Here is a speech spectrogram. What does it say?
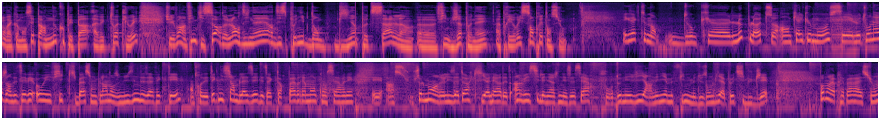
On va commencer par Ne coupez pas avec toi Chloé. Tu vas voir un film qui sort de l'ordinaire, disponible dans bien peu de salles, euh, film japonais, a priori sans prétention. Exactement. Donc euh, le plot, en quelques mots, c'est le tournage d'un DTV horrifique qui bat son plein dans une usine désaffectée, entre des techniciens blasés, des acteurs pas vraiment concernés et seulement un réalisateur qui a l'air d'être investi l'énergie nécessaire pour donner vie à un énième film du zombie à petit budget. Pendant la préparation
